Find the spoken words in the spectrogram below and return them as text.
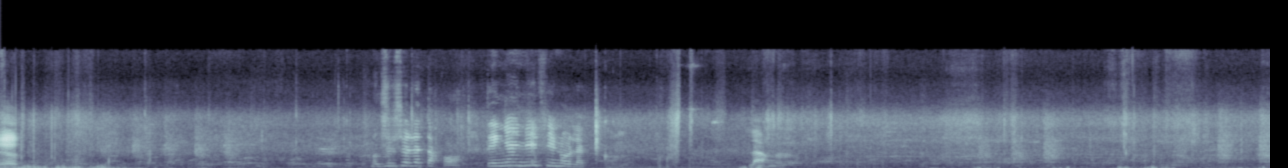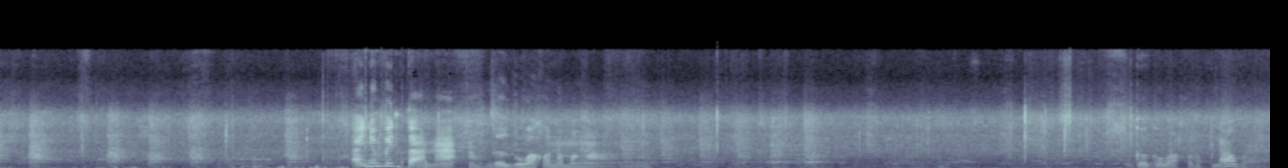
Na yan. Magsusulat ako. Tingnan niyo yung sinulat ko. Lang. Ayun yung bintana. Gagawa ko ng mga. Gagawa ko ng flower.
